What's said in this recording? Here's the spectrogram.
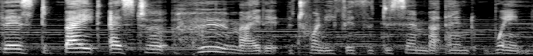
there's debate as to who made it the 25th of December and when.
